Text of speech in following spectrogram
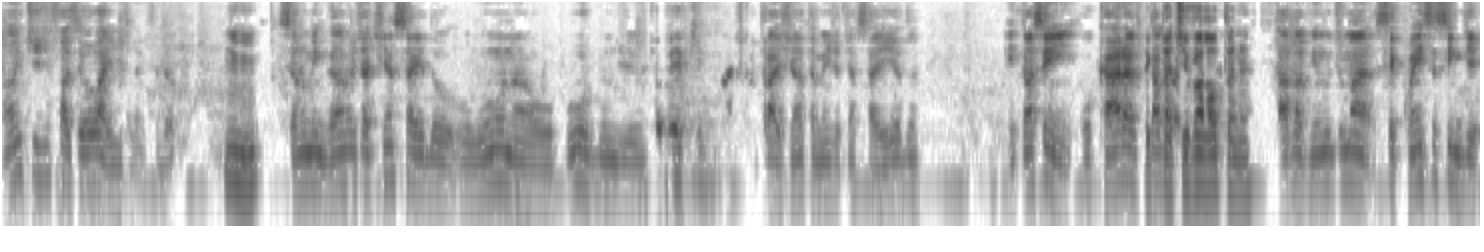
antes de fazer o La Isla, entendeu? Uhum. Se eu não me engano, já tinha saído o Luna, o Burgund. Deixa eu ver aqui. Acho que o Trajan também já tinha saído. Então, assim, o cara. Expectativa tava, alta, né? Tava vindo de uma sequência, assim, de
